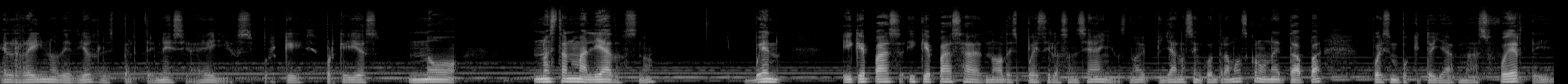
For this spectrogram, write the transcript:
el reino de Dios les pertenece a ellos, porque, porque ellos no, no están maleados, ¿no? Bueno, ¿Y qué pasa, y qué pasa no, después de los 11 años? ¿no? Ya nos encontramos con una etapa pues un poquito ya más fuerte,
